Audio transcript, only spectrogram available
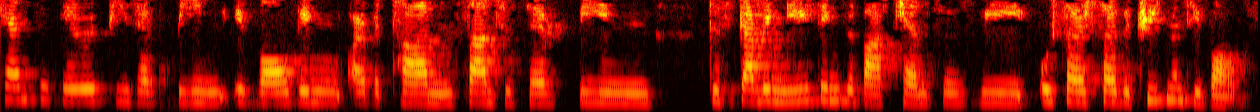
cancer therapies have been evolving over time and scientists have been discovering new things about cancers, we also, so the treatment evolves.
